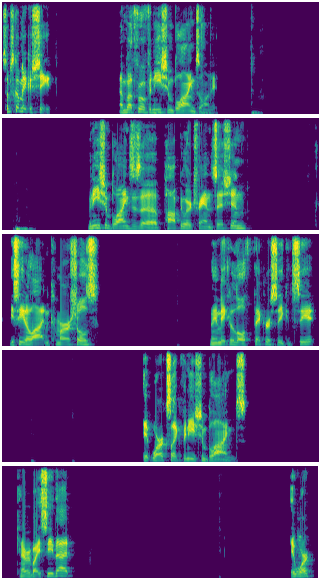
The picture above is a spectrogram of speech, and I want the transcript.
So I'm just going to make a shape. I'm going to throw Venetian blinds on it. Venetian blinds is a popular transition. You see it a lot in commercials. Let me make it a little thicker so you can see it. It works like Venetian blinds. Can everybody see that? It work.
